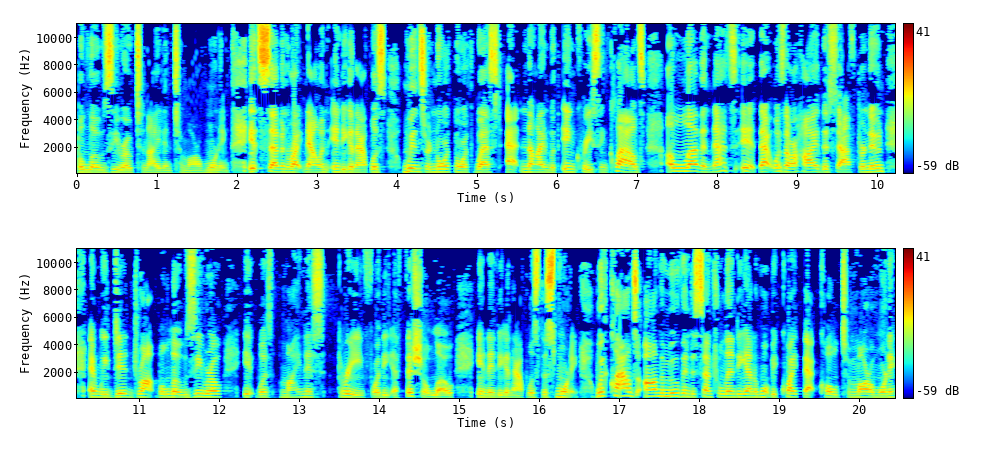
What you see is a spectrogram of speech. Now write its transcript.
below zero tonight and tomorrow morning. It's 7 right now in Indianapolis. Winds are north-northwest at 9 with increasing clouds. 11, that's it. That was our high this afternoon, and we did drop below zero. It was minus 3 for the official low in Indianapolis this morning. With clouds on the move into central Indiana, it won't be quite that cold tomorrow morning.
